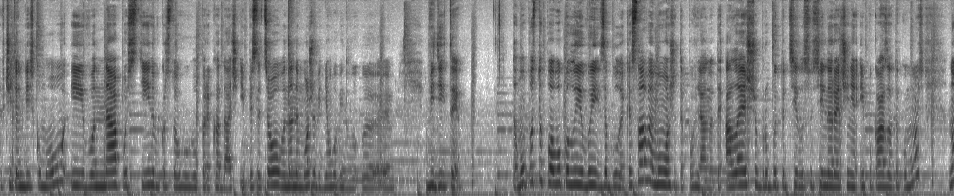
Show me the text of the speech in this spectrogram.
вчить англійську мову, і вона постійно використовує Google перекладач, і після цього вона не може від нього від, е, відійти. Тому поступово, коли ви забули яке слово, ви можете поглянути. Але щоб робити ціле суцільне речення і показувати комусь, ну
